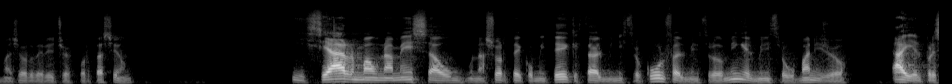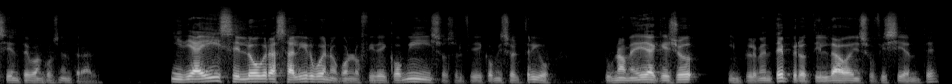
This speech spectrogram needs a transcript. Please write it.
mayor derecho de exportación. Y se arma una mesa, una suerte de comité que estaba el ministro Culfa, el ministro Domínguez, el ministro Guzmán y yo. Ah, y el presidente del Banco Central. Y de ahí se logra salir, bueno, con los fideicomisos, el fideicomiso del trigo, una medida que yo implementé, pero tildaba insuficiente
